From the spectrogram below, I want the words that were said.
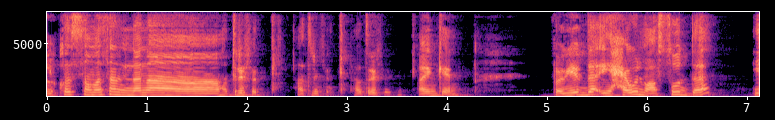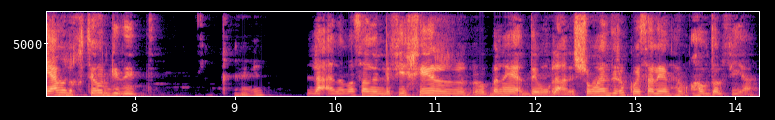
القصة مثلا إن أنا هترفض هترفض هترفض ايا كان. فبيبدأ يحاول مع الصوت ده يعمل اختيار جديد. لا أنا مثلا اللي فيه خير ربنا يقدمه. لا أنا الشغلانة دي كويسة ليا هفضل فيها.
